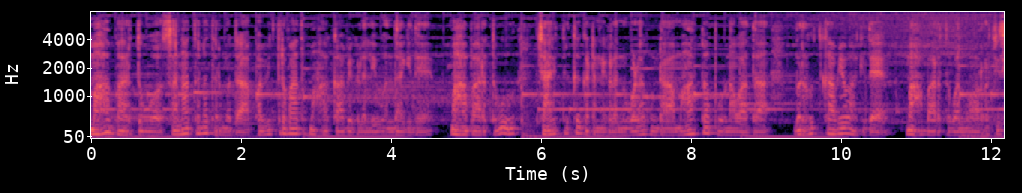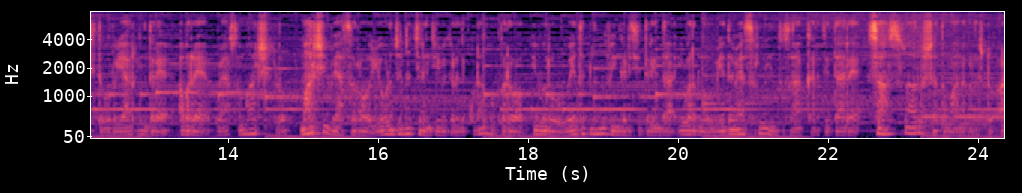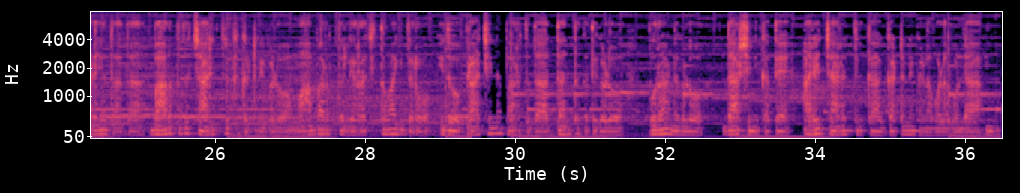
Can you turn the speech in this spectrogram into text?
ಮಹಾಭಾರತವು ಸನಾತನ ಧರ್ಮದ ಪವಿತ್ರವಾದ ಮಹಾಕಾವ್ಯಗಳಲ್ಲಿ ಒಂದಾಗಿದೆ. ಮಹಾಭಾರತವು ಚಾರಿತ್ರಿಕ ಘಟನೆಗಳನ್ನು ಒಳಗೊಂಡ ಮಹತ್ವಪೂರ್ಣವಾದ ಬೃಹತ್ ಕಾವ್ಯವಾಗಿದೆ. ಮಹಾಭಾರತವನ್ನು ರಚಿಸಿದವರು ಯಾರು ಎಂದರೆ ಅವರೇ ವ್ಯಾಸ ಮಹರ್ಷಿಗಳು. ಮಹರ್ಷಿ ವ್ಯಾಸರು ಏಳು ಜನ ಚಿರಂಜೀವಿಗಳಲ್ಲಿ ಕೂಡ ಒಬ್ಬರು. ಇವರು ವೇದಗಳನ್ನು ವಿಂಗಡಿಸಿದ್ದರಿಂದ ಇವರನ್ನು ವೇದವ್ಯಾಸರು ಎಂದು ಸಹ ಕರೆದಿದ್ದಾರೆ. ಸಹಸ್ರಾರು ಶತಮಾನಗಳಷ್ಟು ಹಳೆಯದಾದ ಭಾರತದ ಚಾರಿತ್ರಿಕ ಘಟನೆಗಳು ಮಹಾಭಾರತದಲ್ಲಿ ರಚಿತವಾಗಿದ್ದರು, ಇದು ಪ್ರಾಚೀನ ಭಾರತದ ದಂತಕಥೆಗಳು, ಪುರಾಣಗಳು ದಾರ್ಶನಿಕತೆ ಅರೆ ಚಾರಿತ್ರಿಕ ಘಟನೆಗಳ ಒಳಗೊಂಡ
